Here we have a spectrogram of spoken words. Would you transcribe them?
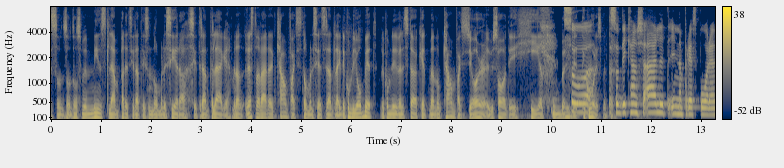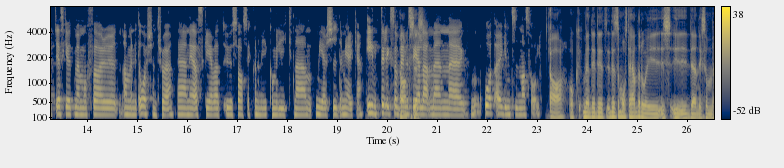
som, de som är minst lämpade till att liksom normalisera sitt ränteläge. Medan resten av världen kan faktiskt normalisera sitt ränteläge. Det kommer bli jobbigt, det kommer bli väldigt stökigt, men de kan faktiskt göra det. USA, det är helt omöjligt. Så, det går liksom inte. Så det kanske är lite inne på det spåret. Jag skrev ett memo för ja, ett år sedan tror jag, eh, när jag skrev att USAs ekonomi kommer likna mer Sydamerika. Inte liksom Venezuela, ja, men äh, åt Argentinas håll. Ja, och, men det, det, det som måste hända då i, i, i, den, liksom,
